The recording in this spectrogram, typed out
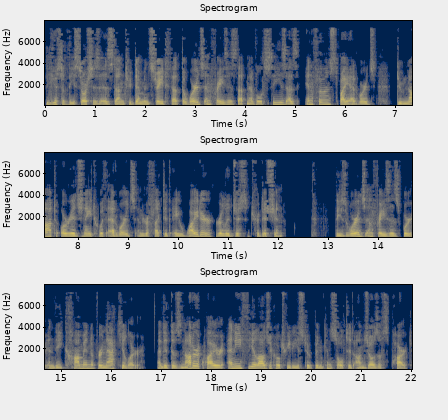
the use of these sources is done to demonstrate that the words and phrases that Neville sees as influenced by Edwards do not originate with Edwards and reflected a wider religious tradition. These words and phrases were in the common vernacular, and it does not require any theological treatise to have been consulted on Joseph's part.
